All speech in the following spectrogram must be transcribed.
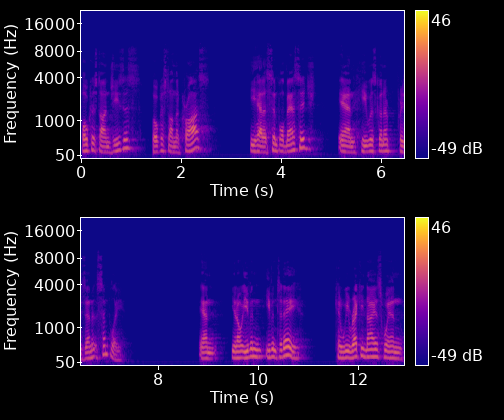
focused on Jesus, focused on the cross. He had a simple message, and he was going to present it simply. And, you know, even, even today, can we recognize when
